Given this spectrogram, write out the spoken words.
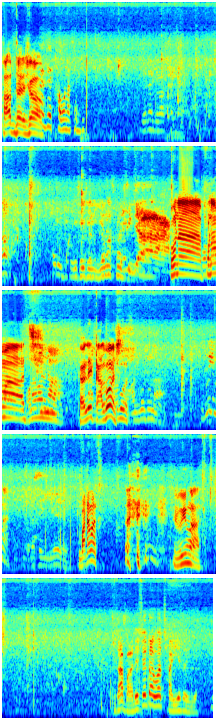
সব ধরে সব। সেই সেই ইয়ে পোনা পোনা মাছ। তাহলে কালবস। বাটা মাছ? রুই মাছ। যা বাড়েছে তা ও ছাড়িয়েছে ইয়ে কি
